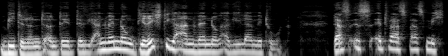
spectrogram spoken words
bietet und, und die, die Anwendung, die richtige Anwendung agiler Methoden. Das ist etwas, was mich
